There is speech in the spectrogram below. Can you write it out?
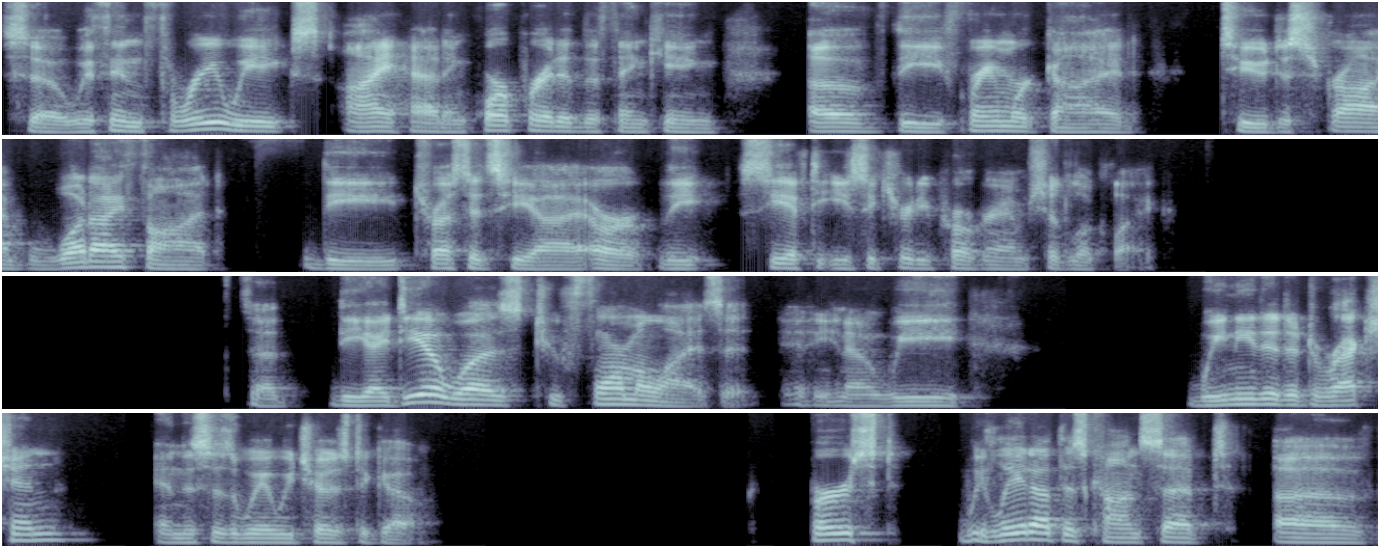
So within three weeks, I had incorporated the thinking of the framework guide to describe what I thought the trusted CI or the CFDE security program should look like. So the idea was to formalize it. You know, we we needed a direction, and this is the way we chose to go. First, we laid out this concept of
